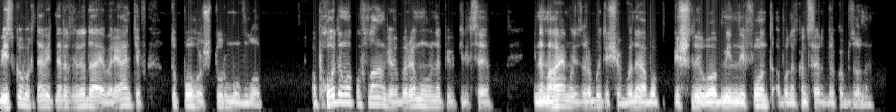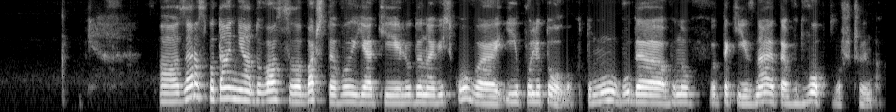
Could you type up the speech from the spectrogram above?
військових навіть не розглядає варіантів тупого штурму в лоб. Обходимо по флангах, беремо на півкільце і намагаємось зробити, щоб вони або пішли у обмінний фонд, або на концерт до Кобзона. Зараз питання до вас, бачите, ви як і людина військова, і політолог, тому буде воно в такі, знаєте, в двох площинах.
